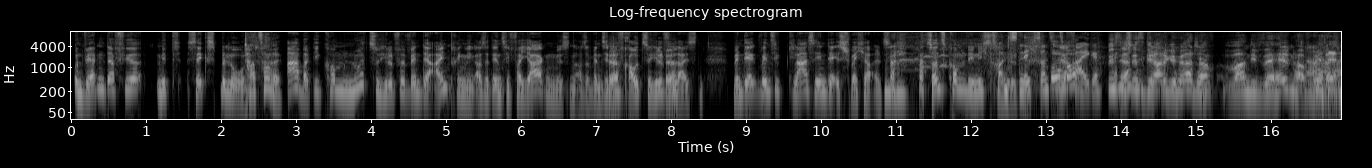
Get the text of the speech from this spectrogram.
Und werden dafür mit Sex belohnt. Tatsache. Aber die kommen nur zu Hilfe, wenn der Eindringling, also den sie verjagen müssen, also wenn sie Ja. der Frau zu Hilfe Ja. leisten, wenn, der, wenn sie klar sehen, der ist schwächer als sie. Sonst kommen die nicht zu Sonst Hilfe. nicht, sonst Oh sind sie Mann, feige. bis ich das gerade gehört habe, waren die sehr heldenhaft. Ah, Ich dachte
